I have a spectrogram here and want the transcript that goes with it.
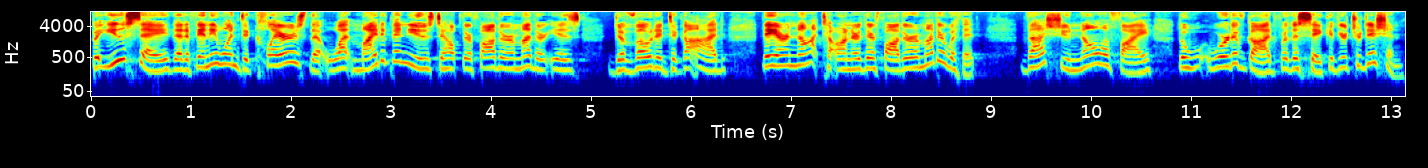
But you say that if anyone declares that what might have been used to help their father or mother is devoted to God, they are not to honor their father or mother with it. Thus, you nullify the word of God for the sake of your tradition.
